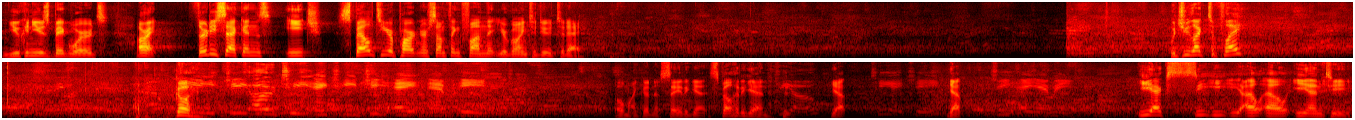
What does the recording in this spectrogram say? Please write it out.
you can use big words. All right, 30 seconds each. Spell to your partner something fun that you're going to do today. Would you like to play? Go ahead. G O T H E G A M E. Oh my goodness, say it again. Spell it again. Yep, T H E yep. G A M E. E X C E E L L E N T.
